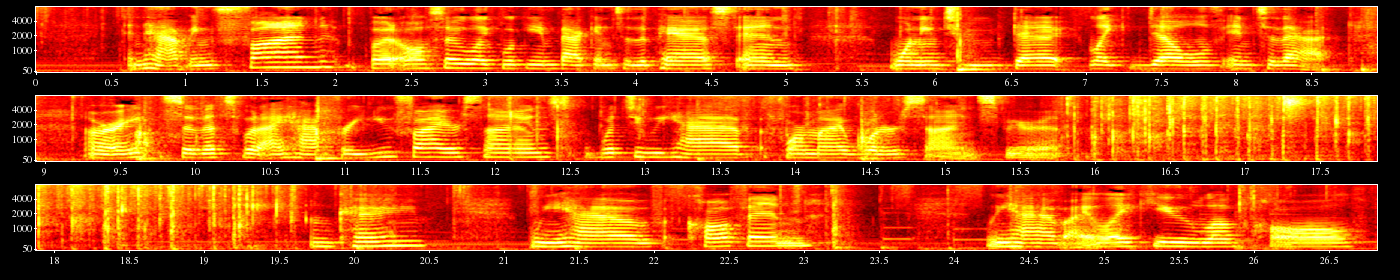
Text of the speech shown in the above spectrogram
and having fun, but also like looking back into the past and wanting to de- like delve into that. All right, so that's what I have for you, fire signs. What do we have for my water sign, spirit? Okay, we have coffin. We have I like you, love call.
